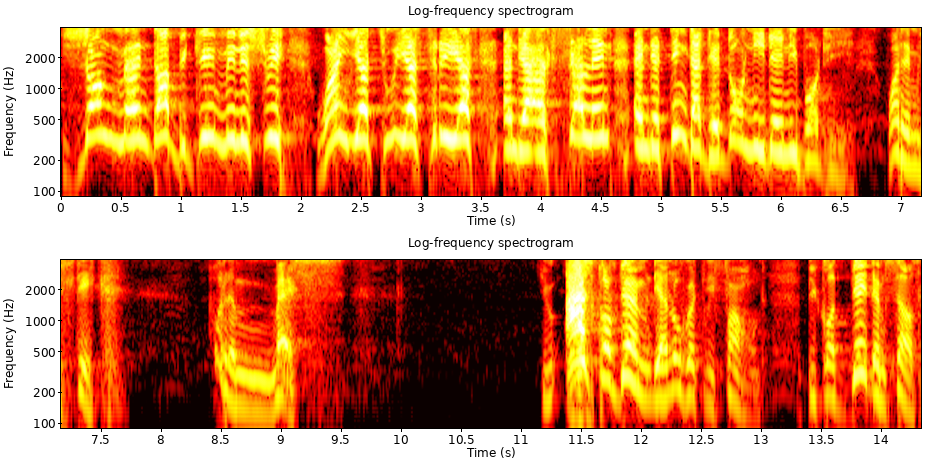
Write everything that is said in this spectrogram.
young men that begin ministry one year, two years, three years, and they are excelling and they think that they don't need anybody. What a mistake. What a mess. You ask of them, they are nowhere to be found because they themselves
